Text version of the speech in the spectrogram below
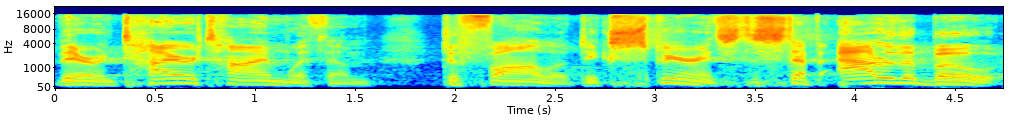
their entire time with him to follow, to experience, to step out of the boat,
